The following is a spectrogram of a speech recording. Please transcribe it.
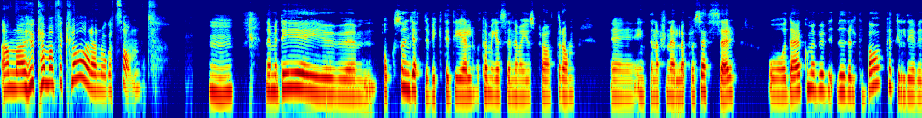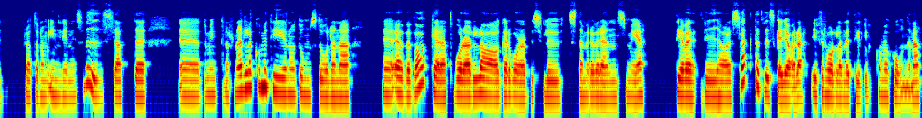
Anna, hur kan man förklara något sånt? Mm. Nej, men det är ju ehm, också en jätteviktig del att ta med sig när man just pratar om eh, internationella processer. Och där kommer vi, vi väl tillbaka till det vi pratade om inledningsvis, att eh, eh de internationella kommittéerna och domstolarna eh, övervakar att våra lagar och våra beslut stämmer överens med det vi har sagt att vi ska göra i förhållande till konventionerna.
